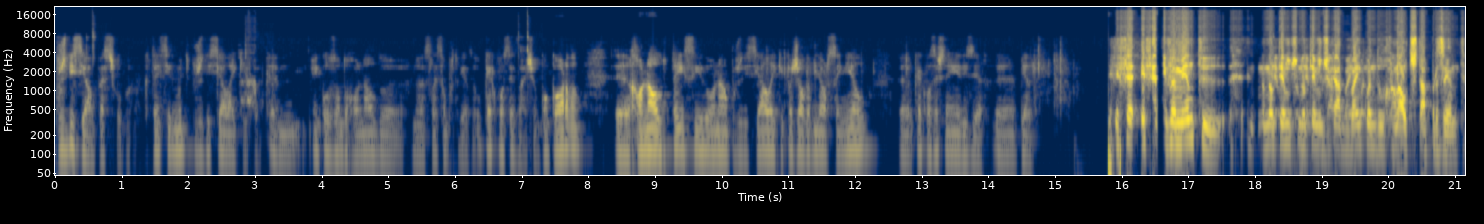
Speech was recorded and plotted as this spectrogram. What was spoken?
Prejudicial, peço desculpa tem sido muito prejudicial à equipa, hum, a inclusão do Ronaldo na seleção portuguesa. O que é que vocês acham? Concordam? Uh, Ronaldo tem sido ou não prejudicial? A equipa joga melhor sem ele? Uh, o que é que vocês têm a dizer, uh, Pedro? Efetivamente, não temos, não temos jogado bem quando o Ronaldo está presente.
